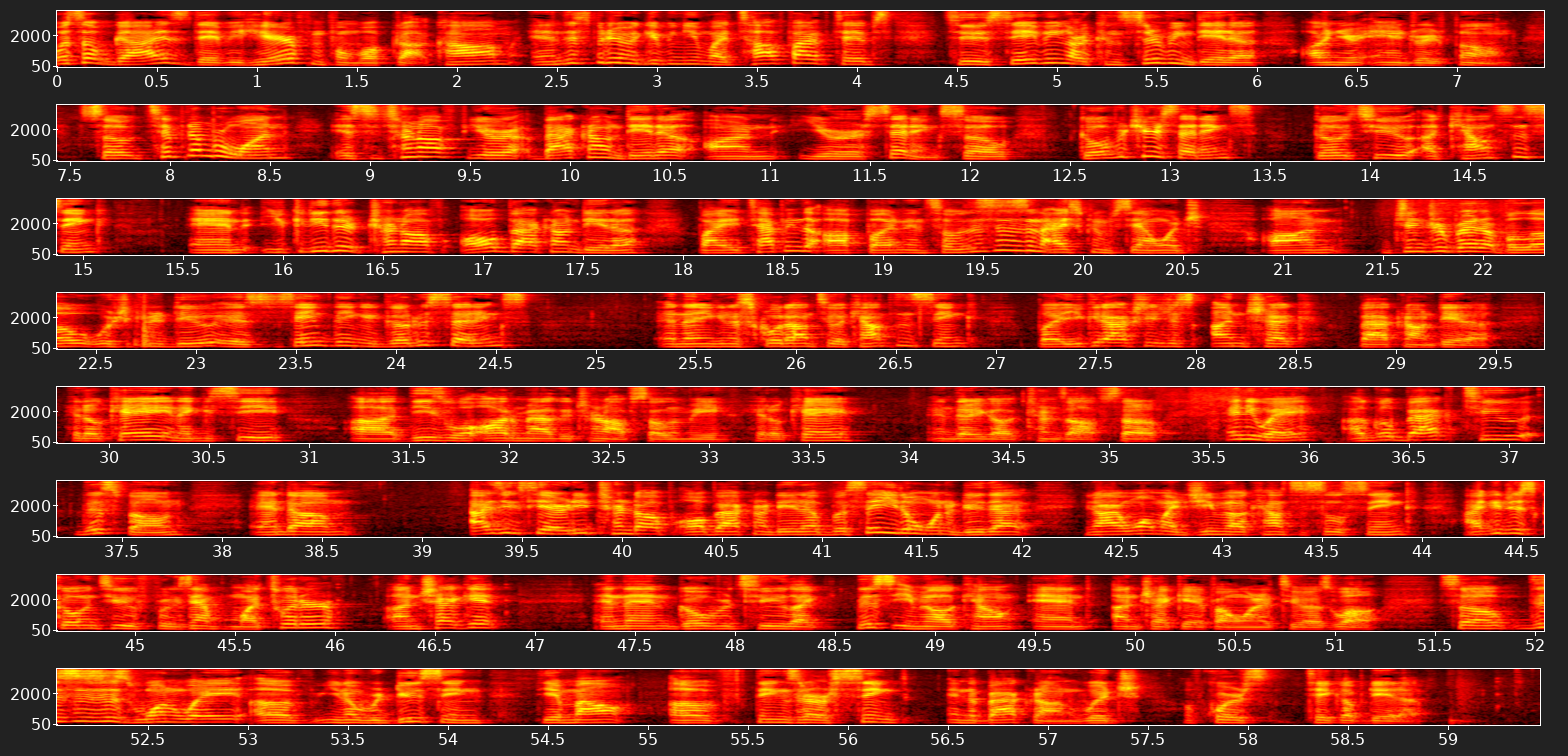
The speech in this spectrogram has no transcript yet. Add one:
What's up guys, David here from PhoneBuff.com and in this video I'm giving you my top 5 tips to saving or conserving data on your Android phone. So tip number one is to turn off your background data on your settings. So go over to your settings, go to accounts and sync, and you can either turn off all background data by tapping the off button. And so this is an ice cream sandwich on gingerbread or below. What you're gonna do is same thing and go to settings, and then you're gonna scroll down to accounts and sync, but you could actually just uncheck background data hit OK, and I can see uh, these will automatically turn off. So let me hit OK, and there you go, it turns off. So anyway, I'll go back to this phone, and um, as you can see, I already turned off all background data, but say you don't want to do that, you know, I want my Gmail account to still sync, I can just go into, for example, my Twitter, uncheck it, and then go over to like this email account and uncheck it if I wanted to as well. So this is just one way of, you know, reducing the amount of things that are synced in the background, which of course take up data.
